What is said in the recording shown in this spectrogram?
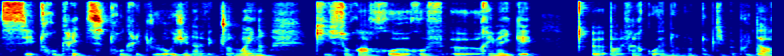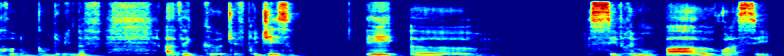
c'est True Grit, Grit, l'original avec John Wayne, qui sera remaké euh, par les frères Cohen un tout petit peu plus tard, donc en 2009, avec euh, Jeff Bridges. Et euh, c'est vraiment pas, voilà, c'est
